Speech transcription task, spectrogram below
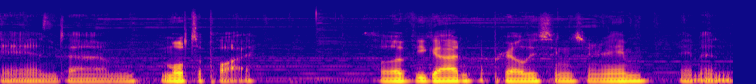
and um, multiply. I love you, God. I pray all these things in your name. Amen.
